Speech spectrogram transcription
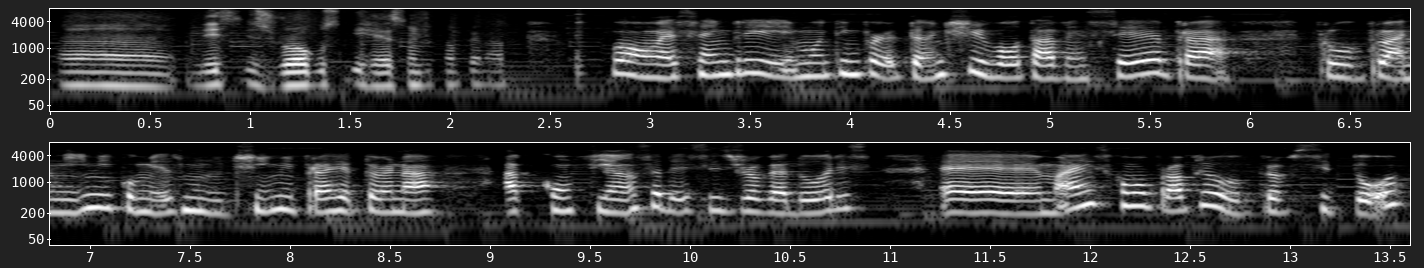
uh, nesses jogos que restam de campeonato. Bom, é sempre muito importante voltar a vencer para o anímico mesmo do time, para retornar a confiança desses jogadores. É, mas, como o próprio prof citou,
